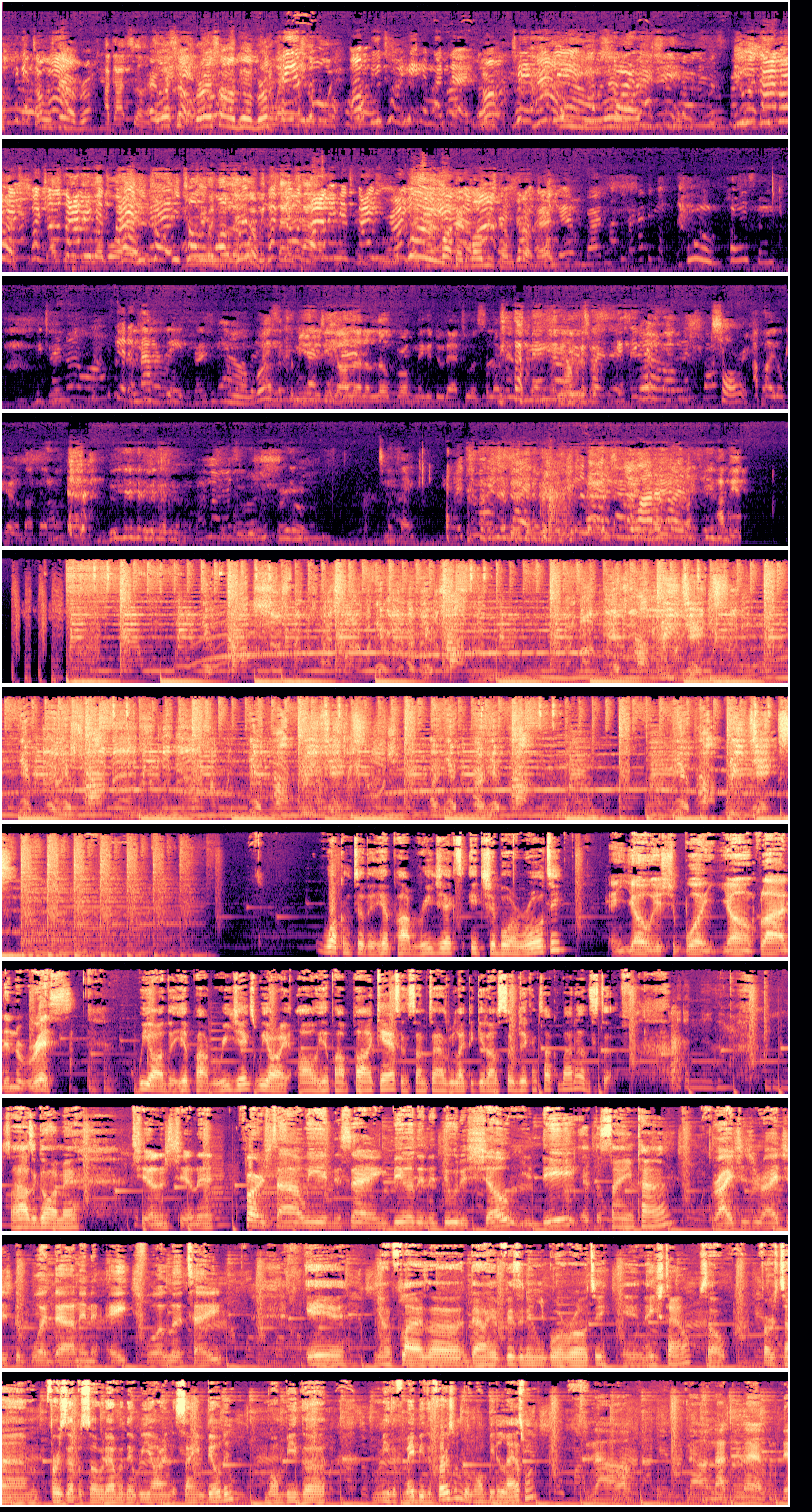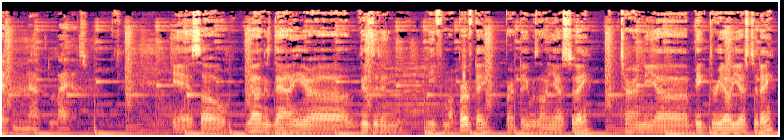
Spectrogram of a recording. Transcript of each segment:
I was there, bro. I got sons. Hey, what's up, bro? It's all good, bro. Away from me, little boy. Off you two and hit him like that. Huh? Chill out. You started that shit. You was all in his, but you was all in his Hey, he face, told, he told me to walk with him. the But you same was child. all in his face, right? Fuck that police coming. Get up, man. Get him out of here. As a community, y'all let a little broke nigga do that to a celebrity. and then hang out with you. Sorry. I probably don't care about that. man. But thank you. I be in Welcome to the Hip Hop Rejectz. It's your boy Royalty. And yo, it's your boy Yung Fly than the rest. We are the Hip Hop Rejectz. We are a all hip hop podcast, and sometimes we like to get off subject and talk about other stuff. So how's it going, man? Chilling, chillin'. First time we in the same building to do the show, you dig? At the same time, Righteous, righteous, the boy down in the H for a little tay. yeah, Yung Fly's uh down here visiting your boy Royalty in H Town. So first time, first episode ever that we are in the same building. Won't be the be the maybe the first one, but won't be the last one. No, no, not the last one. Definitely not the last one. Yeah, so Yung is down here uh, visiting me for my birthday. Birthday was on yesterday. Turned the uh, big 3-0 yesterday.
